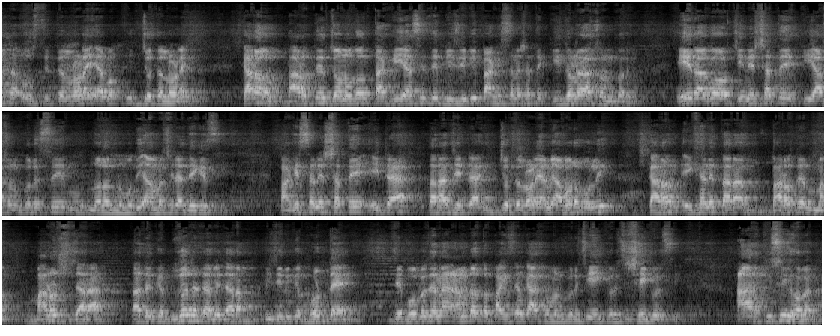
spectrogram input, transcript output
একটা অস্তিত্বের লড়াই এবং ইজ্জতের লড়াই। কারণ ভারতের জনগণ তাকিয়ে আছে যে বিজেপি পাকিস্তানের সাথে কি ধরনের আচরণ করে। এর আগেও চীনের সাথে কি আচরণ করেছে, নরেন্দ্র মোদী, আমরা সেটা দেখেছি। পাকিস্তানের সাথে এটা, তারা যেটা ইজ্জতের লড়াই, আমি আবারও বলি, কারণ এখানে তারা ভারতের মানুষ যারা, তাদেরকে বুঝাতে যাবে, যারা বিজেপিকে ভোট দেয়, যে বলবে যে, না, আমরা তো পাকিস্তানকে আক্রমণ করেছি, এই করেছি, সেই করেছি। আর কিছুই হবে না।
